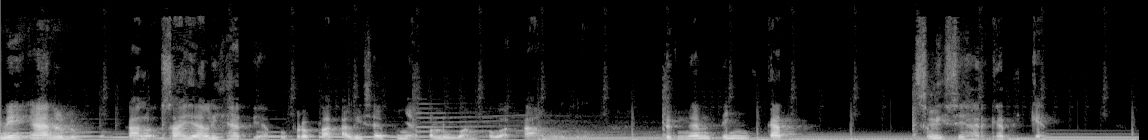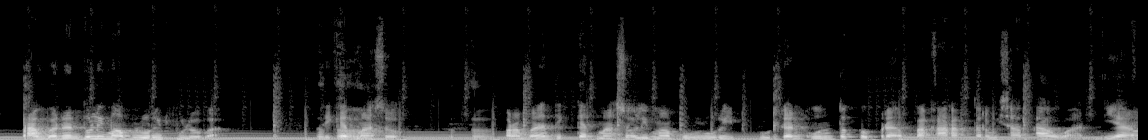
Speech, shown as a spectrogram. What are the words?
Ini nganu loh, kalau saya lihat ya beberapa kali saya punya peluang bawa tamu tuh dengan tingkat selisih harga tiket Prambanan tuh 50.000 ribu loh pak tiket Betul, masuk betul. Prambanan tiket masuk 50.000 dan untuk beberapa karakter wisatawan yang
